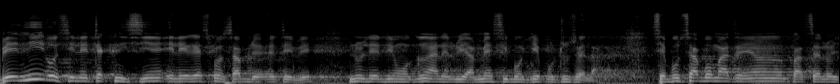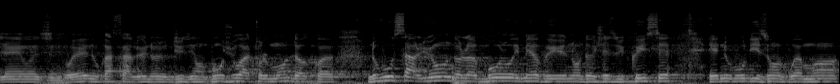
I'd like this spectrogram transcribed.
béni aussi les techniciens et les responsables de ETV. Nous les disons grand alléluia. Merci bon Dieu pour tout cela. C'est pour ça, bon matin, Pasteur aussi. Oui, nous saluons, nous disons bonjour à tout le monde. Donc, euh, nous vous saluons dans le beau et merveilleux nom de Jésus-Christ et nous vous disons vraiment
